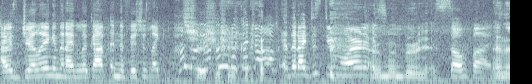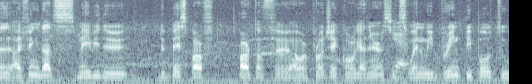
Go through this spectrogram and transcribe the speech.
I was drilling, and then I'd look up, and the fish was like, "Hello, Sure, you're doing a good job," and then I'd just do more, and it I was remember, yeah. so fun. And uh, I think that's maybe the the best part part of uh, our project, Coral Gardeners. Yeah. It's when we bring people to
